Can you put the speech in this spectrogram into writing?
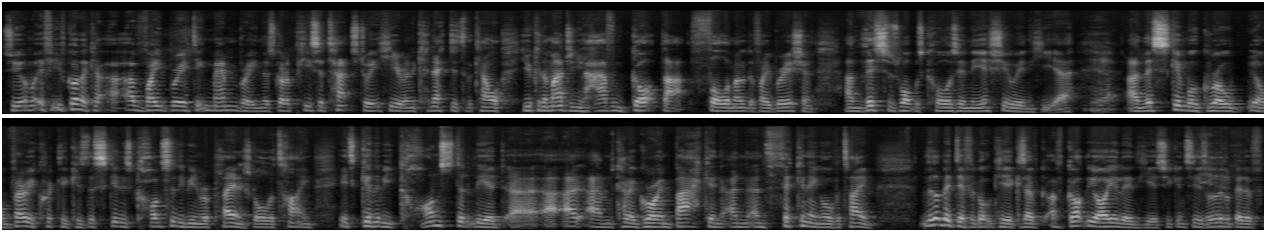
So if you've got like a, a vibrating membrane that's got a piece attached to it here and connected to the canal, you can imagine you haven't got that full amount of vibration. And this is what was causing the issue in here. Yeah. And this skin will grow, you know, very quickly because the skin is constantly being replenished all the time. It's going to be constantly uh, uh, uh, um, kind of growing back and, and, and thickening over time. A little bit difficult here because I've, I've got the oil in here, so you can see there's a little bit of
